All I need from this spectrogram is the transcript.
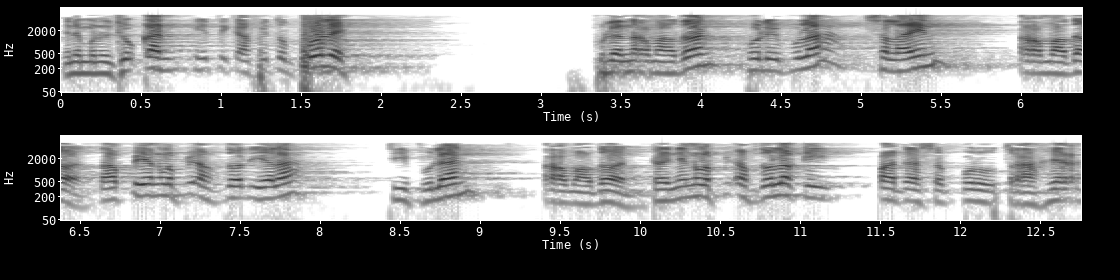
Ini menunjukkan itikaf itu boleh bulan Ramadan, boleh pula selain Ramadan. Tapi yang lebih afdol ialah di bulan Ramadan dan yang lebih afdol lagi pada 10 terakhir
